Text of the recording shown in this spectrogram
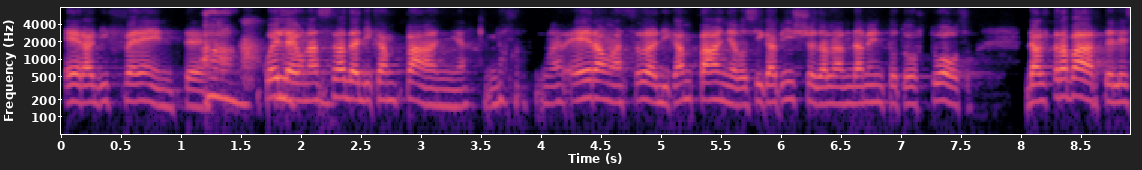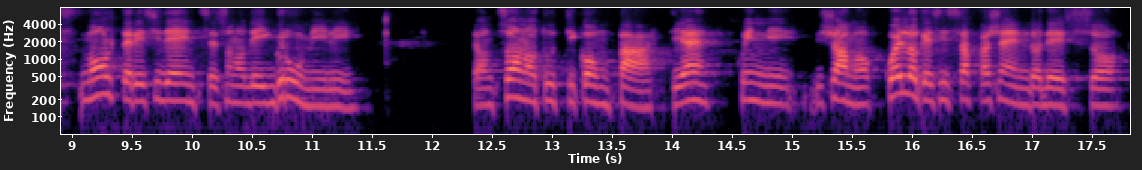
era differente. Ah, Quella è una strada di campagna, era una strada di campagna, lo si capisce dall'andamento tortuoso. D'altra parte, le, molte residenze sono dei grumili, non sono tutti comparti, eh? quindi diciamo quello che si sta facendo adesso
